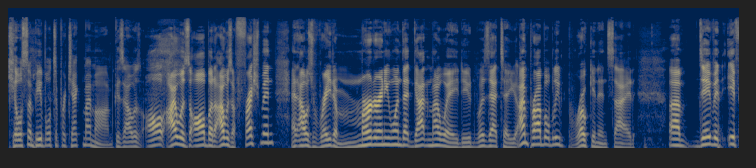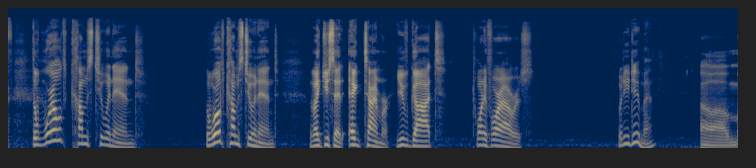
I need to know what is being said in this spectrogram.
kill some people to protect my mom because I was all, I was all, but I was a freshman and I was ready to murder anyone that got in my way, dude. What does that tell you? I'm probably broken inside. Um, David, if the world comes to an end, the world comes to an end, like you said, egg timer. You've got 24 hours. What do you do, man? Um,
